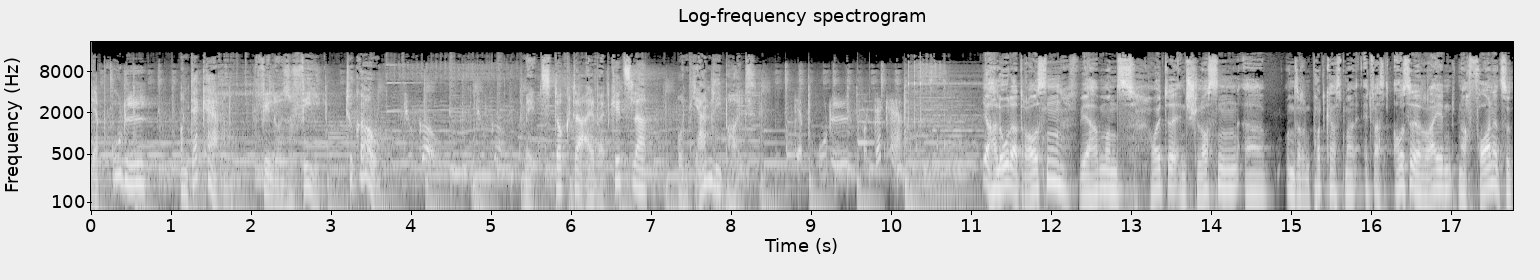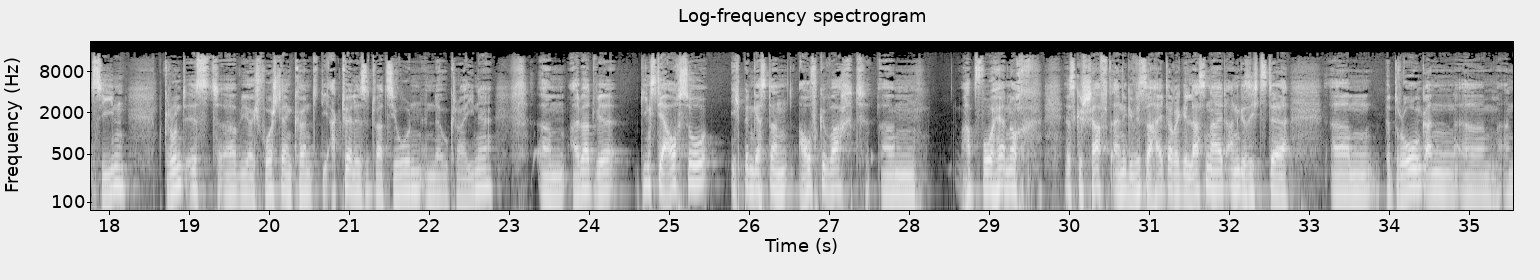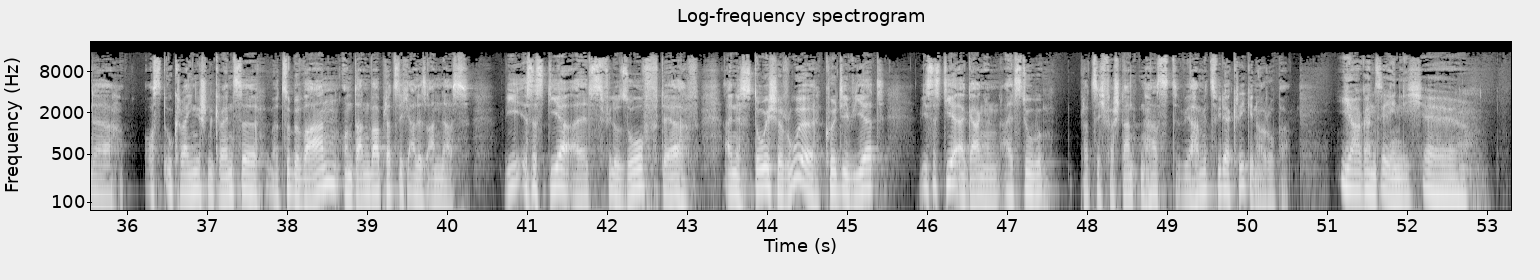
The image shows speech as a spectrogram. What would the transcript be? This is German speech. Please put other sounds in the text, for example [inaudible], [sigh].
Der Pudel und der Kern. Philosophie to go. Mit Dr. Albert Kitzler und Jan Liebold. Der Pudel und der Kern. Ja, hallo da draußen. Wir haben uns heute entschlossen, äh, unseren Podcast mal etwas außer der Reihe nach vorne zu ziehen. Grund ist, äh, wie ihr euch vorstellen könnt, die aktuelle Situation in der Ukraine. Ähm, Albert, ging es dir auch so? Ich bin gestern aufgewacht, ähm, habe vorher noch es geschafft, eine gewisse heitere Gelassenheit angesichts der ähm, Bedrohung an, ähm, an der ostukrainischen Grenze äh, zu bewahren. Und dann war plötzlich alles anders. Wie ist es dir als Philosoph, der eine stoische Ruhe kultiviert, wie ist es dir ergangen, als du plötzlich verstanden hast, wir haben jetzt wieder Krieg in Europa? Ja, ganz ähnlich. Äh,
